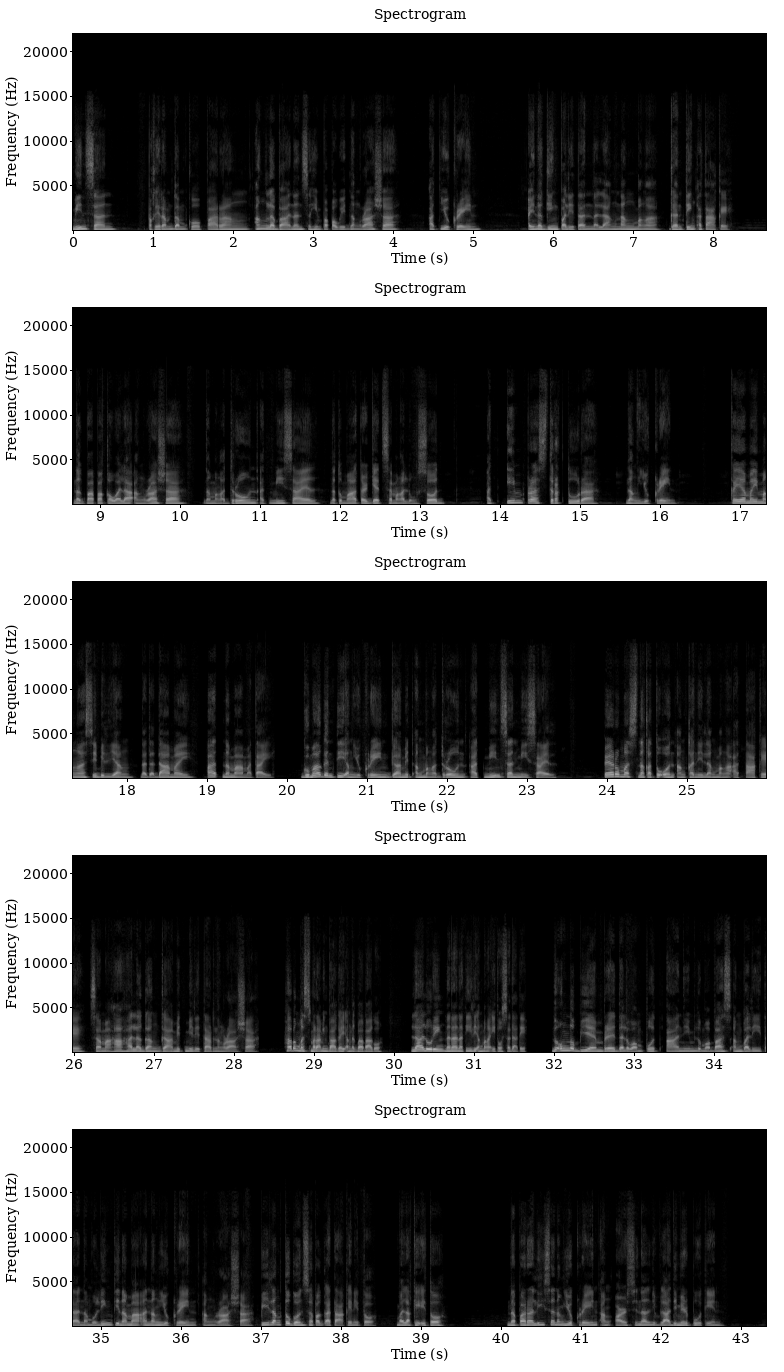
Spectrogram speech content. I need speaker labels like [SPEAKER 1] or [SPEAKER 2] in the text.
[SPEAKER 1] Minsan, pakiramdam ko parang ang labanan sa himpapawid ng Russia at Ukraine ay naging palitan na lang ng mga ganting atake. Nagpapakawala ang Russia ng mga drone at missile na tumatarget sa mga lungsod at infrastruktura ng Ukraine. Kaya may mga sibilyang nadadamay at namamatay. Gumaganti ang Ukraine gamit ang mga drone at minsan missile. Pero mas nakatuon ang kanilang mga atake sa mahahalagang gamit militar ng Russia. Habang mas maraming bagay ang nagbabago, lalo ring nananatili ang mga ito sa dati. Noong Nobyembre 26 lumabas ang balita na muling tinamaan ng Ukraine ang Russia bilang tugon sa pag-atake nito. Malaki ito. Naparalisa ng Ukraine ang arsenal ni Vladimir Putin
